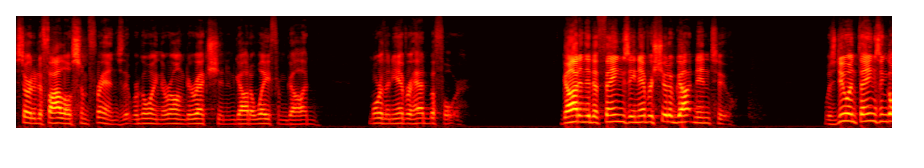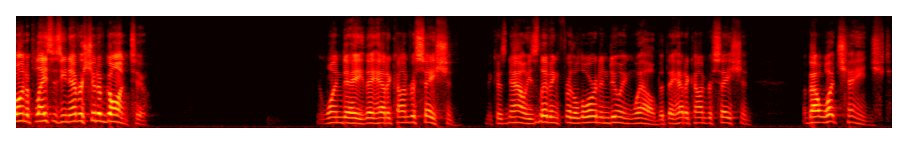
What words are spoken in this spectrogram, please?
started to follow some friends that were going the wrong direction and got away from God more than he ever had before got into the things he never should have gotten into, was doing things and going to places he never should have gone to. And one day they had a conversation because now he's living for the Lord and doing well, but they had a conversation about what changed.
